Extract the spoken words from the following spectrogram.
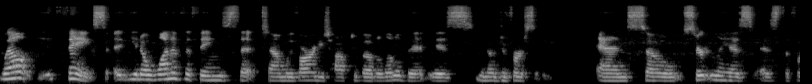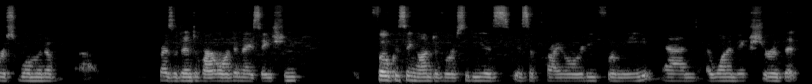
Well, thanks. Uh, you know, one of the things that um, we've already talked about a little bit is, you know, diversity. And so certainly as, as the first woman of uh, president of our organization, focusing on diversity is, is a priority for me. And I want to make sure that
